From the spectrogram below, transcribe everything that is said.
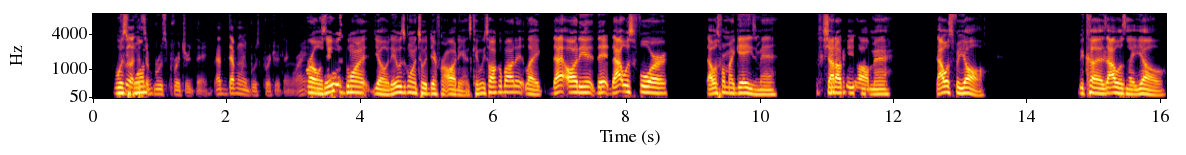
was like one. it's a Bruce Pritchard thing. That's definitely a Bruce Pritchard thing, right? Bro, they was going, yo, they was going to a different audience. Can we talk about it? Like that audience, that that was for, that was for my gays, man. Shout out to y'all, man. That was for y'all. Because I was like, yo,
